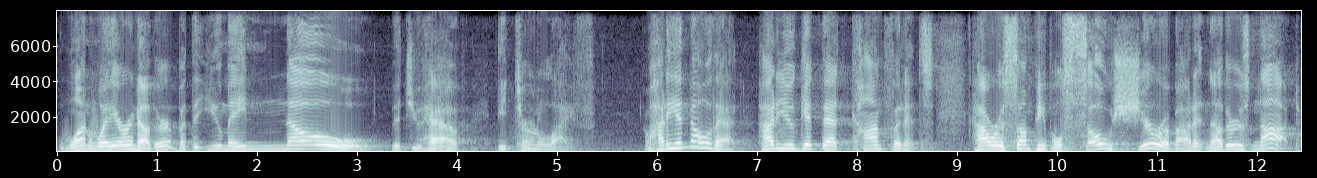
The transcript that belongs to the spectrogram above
one way or another, but that you may know that you have eternal life. Well, how do you know that? How do you get that confidence? How are some people so sure about it and others not?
